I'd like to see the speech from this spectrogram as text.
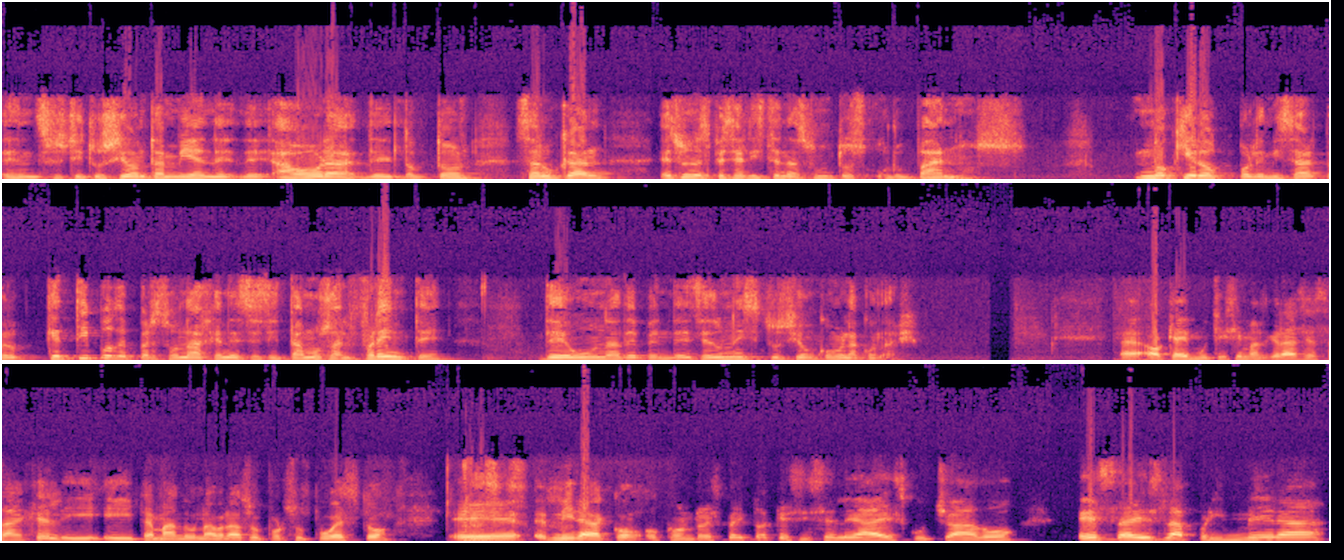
en sustitución también de, de ahora del doctor Sarucán, es un especialista en asuntos urbanos. No quiero polemizar, pero ¿qué tipo de personaje necesitamos al frente de una dependencia, de una institución como la CONAVIO? Uh, ok, muchísimas gracias Ángel y, y, te mando un abrazo por supuesto. Eh, mira, con, con, respecto a que si se le ha escuchado, esta es la primera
